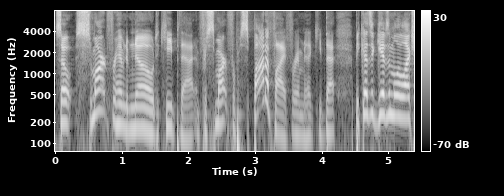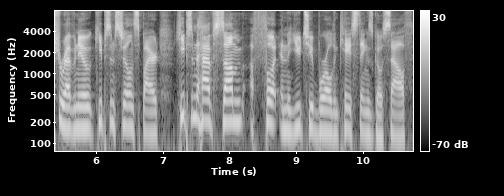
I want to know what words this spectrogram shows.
So smart for him to know to keep that, and for smart for Spotify for him to keep that because it gives him a little extra revenue, keeps him still inspired, keeps him to have some a foot in the YouTube world in case things go south.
